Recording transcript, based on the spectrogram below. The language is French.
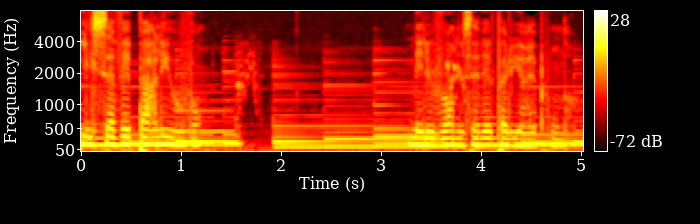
Il savait parler au vent, mais le vent ne savait pas lui répondre.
